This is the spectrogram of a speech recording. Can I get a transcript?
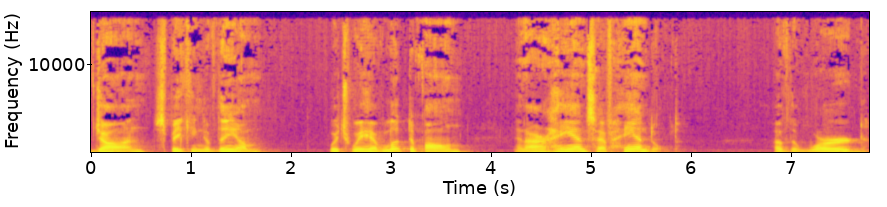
John speaking of them, which we have looked upon, and our hands have handled of the word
